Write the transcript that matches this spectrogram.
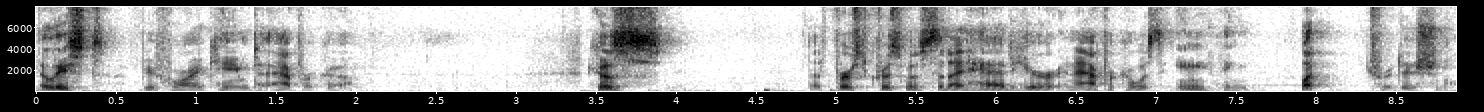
at least before I came to Africa. Because that first Christmas that I had here in Africa was anything but traditional.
